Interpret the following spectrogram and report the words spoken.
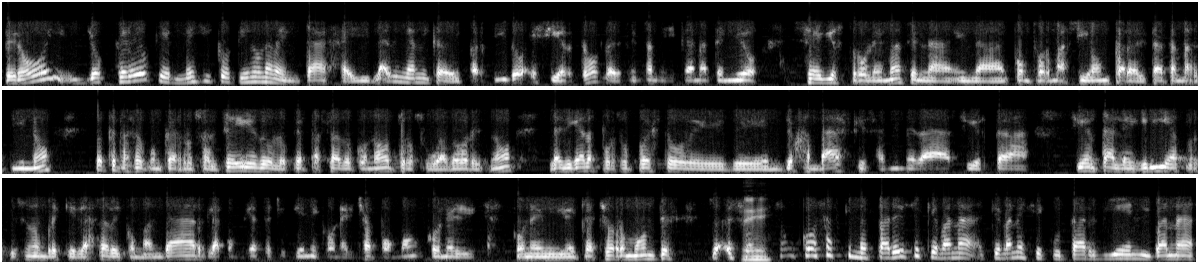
pero hoy yo creo que México tiene una ventaja y la dinámica del partido es cierto, la defensa mexicana ha tenido serios problemas en la, en la conformación para el Tata Martino, lo que pasó con Carlos Salcedo, lo que ha pasado con otros jugadores, ¿no? La llegada, por supuesto, de, de Johan Vázquez a mí me da cierta cierta alegría porque es un hombre que la sabe comandar, la confianza que tiene con el Chapomón, con el con el Cachorro Montes, son, cosas que me parece que van a que van a ejecutar bien y van a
